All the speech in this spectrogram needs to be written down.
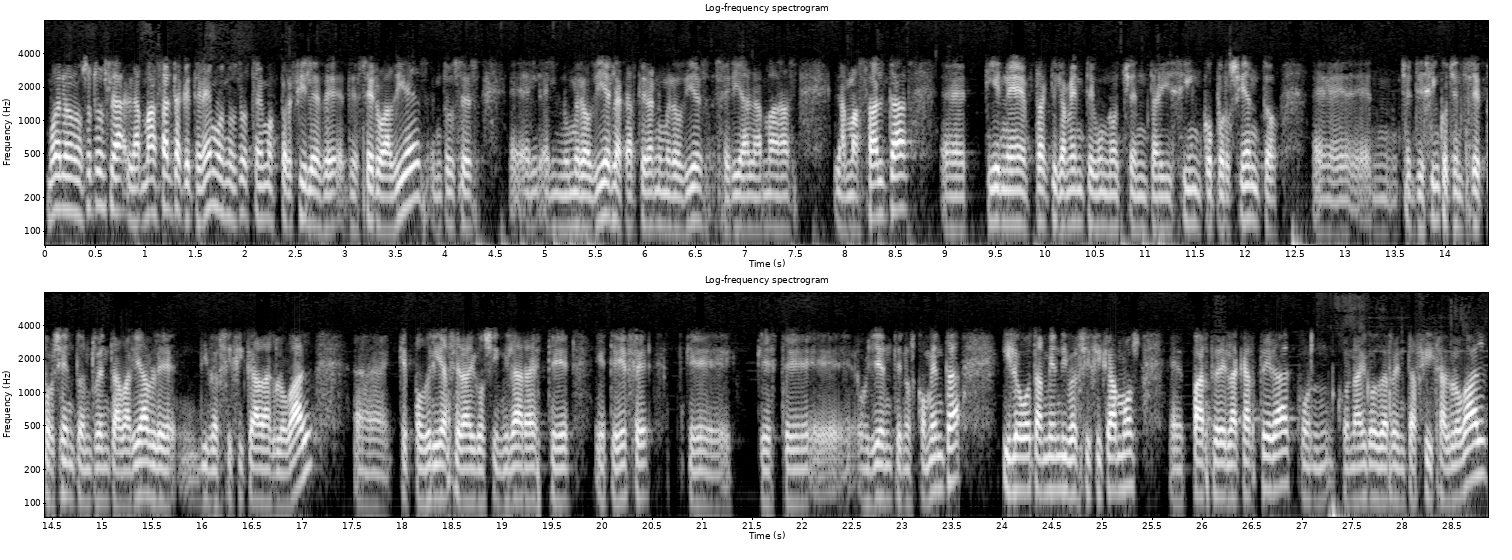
Bueno, nosotros la, más alta que tenemos, nosotros tenemos perfiles de, de 0 a 10, entonces el, el, número 10, la cartera número 10 sería la más la más alta, eh, tiene prácticamente un 85%, eh, 85-86% en renta variable diversificada global, eh, que podría ser algo similar a este ETF que, que este oyente nos comenta y luego también diversificamos eh, parte de la cartera con, con, algo de renta fija global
